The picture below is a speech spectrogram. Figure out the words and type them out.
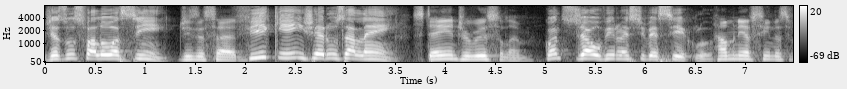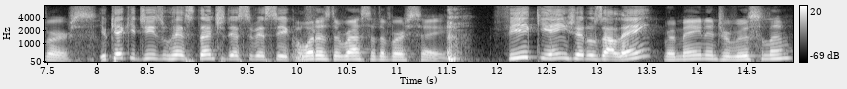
Jesus falou assim: Jesus said, Fiquem em Jerusalém. Stay in Jerusalem. Quantos já ouviram este versículo? How many have seen this verse? E o que que diz o restante desse And versículo? what does the rest of the verse say? Fique em Jerusalém Remain in Jerusalem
